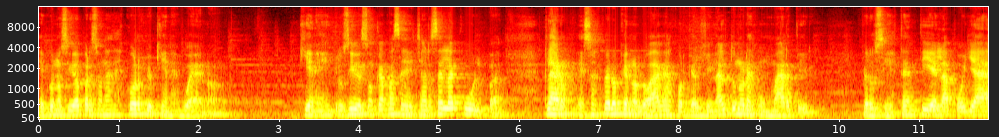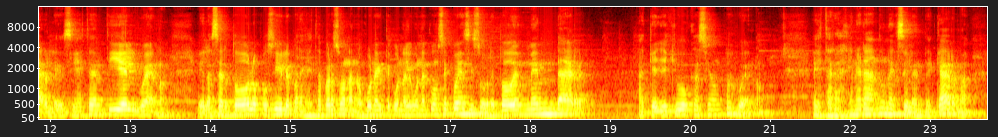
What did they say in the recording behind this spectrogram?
He conocido a personas de Escorpio quienes, bueno, quienes inclusive son capaces de echarse la culpa. Claro, eso espero que no lo hagas porque al final tú no eres un mártir. Pero si está en ti el apoyarle, si está en ti el, bueno, el hacer todo lo posible para que esta persona no conecte con alguna consecuencia y sobre todo enmendar aquella equivocación, pues bueno, estarás generando un excelente karma,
